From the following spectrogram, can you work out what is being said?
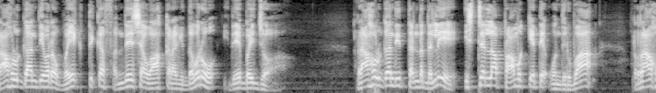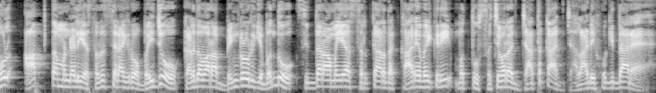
ರಾಹುಲ್ ಗಾಂಧಿಯವರ ವೈಯಕ್ತಿಕ ಸಂದೇಶವಾಹಕರಾಗಿದ್ದವರು ಇದೇ ಬೈಜು. ರಾಹುಲ್ ಗಾಂಧಿ ತಂಡದಲ್ಲಿ ಇಷ್ಟೆಲ್ಲ ಪ್ರಾಮುಖ್ಯತೆ ಹೊಂದಿರುವ ರಾಹುಲ್ ಆಪ್ತ ಮಂಡಳಿಯ ಸದಸ್ಯರಾಗಿರುವ ಬೈಜು ಕಳೆದ ವಾರ ಬೆಂಗಳೂರಿಗೆ ಬಂದು ಸಿದ್ದರಾಮಯ್ಯ ಸರ್ಕಾರದ ಕಾರ್ಯವೈಖರಿ ಮತ್ತು ಸಚಿವರ ಜಾತಕ ಜಾಲಾಡಿ ಹೋಗಿದ್ದಾರೆ.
